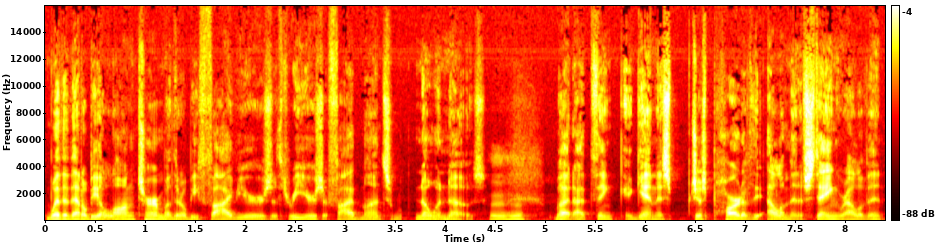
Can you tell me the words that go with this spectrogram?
whether that'll be a long term, whether it'll be five years or three years or five months, no one knows. But I think again, it's just part of the element of staying relevant.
